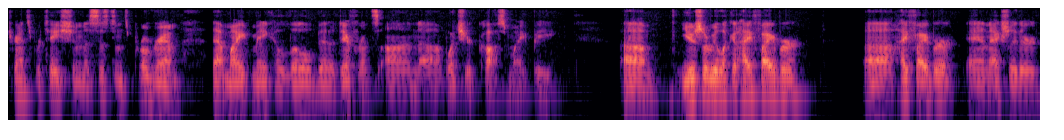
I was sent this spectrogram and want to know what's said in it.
Transportation Assistance Program, that might make a little bit of difference on uh, what your cost might be. Um, usually we look at high fiber, uh, high fiber, and actually they're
